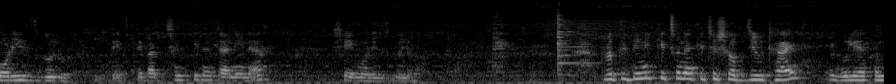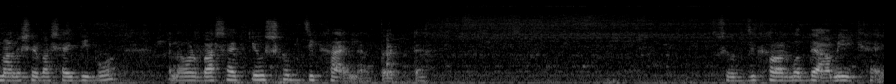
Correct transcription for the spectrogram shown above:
মরিচগুলো। দেখতে পাচ্ছেন কিনা জানি না সেই মরিচগুলো। প্রতিদিনই কিছু না কিছু সবজি উঠাই, এগুলি এখন মানুষের বাসায় দিব। কারণ আমার বাসায় কেউ সবজি খায় না, তো একটা সবজি খাওয়ার মধ্যে আমিই খাই।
